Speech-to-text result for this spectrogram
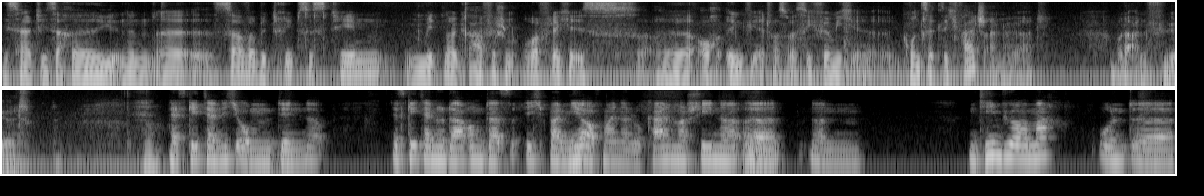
ist halt die Sache, ein äh, Serverbetriebssystem mit einer grafischen Oberfläche ist äh, auch irgendwie etwas, was sich für mich äh, grundsätzlich falsch anhört oder anfühlt. Es geht ja nicht um den. äh, Es geht ja nur darum, dass ich bei mir auf meiner lokalen Maschine äh, ein einen Teamviewer mache und äh,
